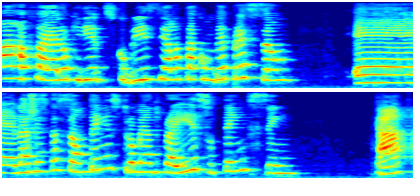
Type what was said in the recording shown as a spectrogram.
Ah, Rafael, eu queria descobrir se ela está com depressão é, na gestação. Tem instrumento para isso? Tem sim. Tá?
